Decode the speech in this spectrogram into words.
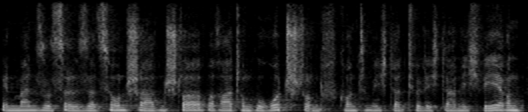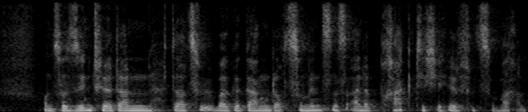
in meine Sozialisationsschaden Steuerberatung gerutscht und konnte mich natürlich da nicht wehren. Und so sind wir dann dazu übergegangen, doch zumindest eine praktische Hilfe zu machen.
